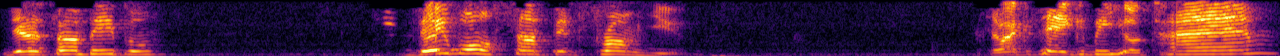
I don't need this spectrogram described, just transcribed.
there are some people, they want something from you. Like I said, it could be your time.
